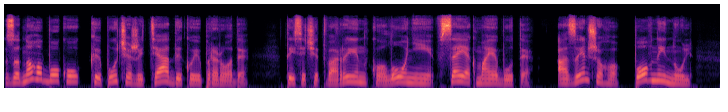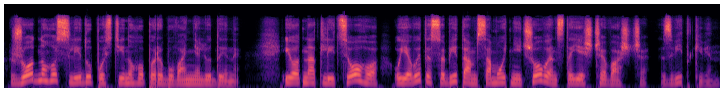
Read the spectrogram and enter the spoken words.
З одного боку – кипуче життя дикої природи. Тисячі тварин, колонії, все як має бути. А з іншого – повний нуль. Жодного сліду постійного перебування людини. І от на тлі цього уявити собі там самотній човен стає ще важче. Звідки він?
